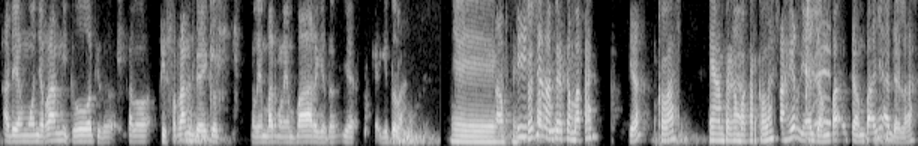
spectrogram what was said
ada yang mau nyerang ikut gitu. Kalau diserang juga ikut ngelempar ngelempar gitu. Ya kayak gitulah. Ya, ya, ya, tapi terus yang hampir kebakar? Ya? Kelas? Yang hampir kebakar kelas? Akhirnya dampak dampaknya adalah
